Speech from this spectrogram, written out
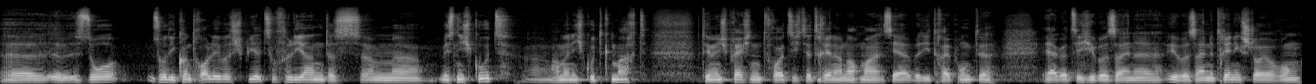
äh, so so die Kontrolle über das Spiel zu verlieren, das ähm, äh, ist nicht gut, äh, haben wir nicht gut gemacht. Dementsprechend freut sich der Trainer nochmal sehr über die drei Punkte, ärgert sich über seine, über seine Trainingssteuerung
